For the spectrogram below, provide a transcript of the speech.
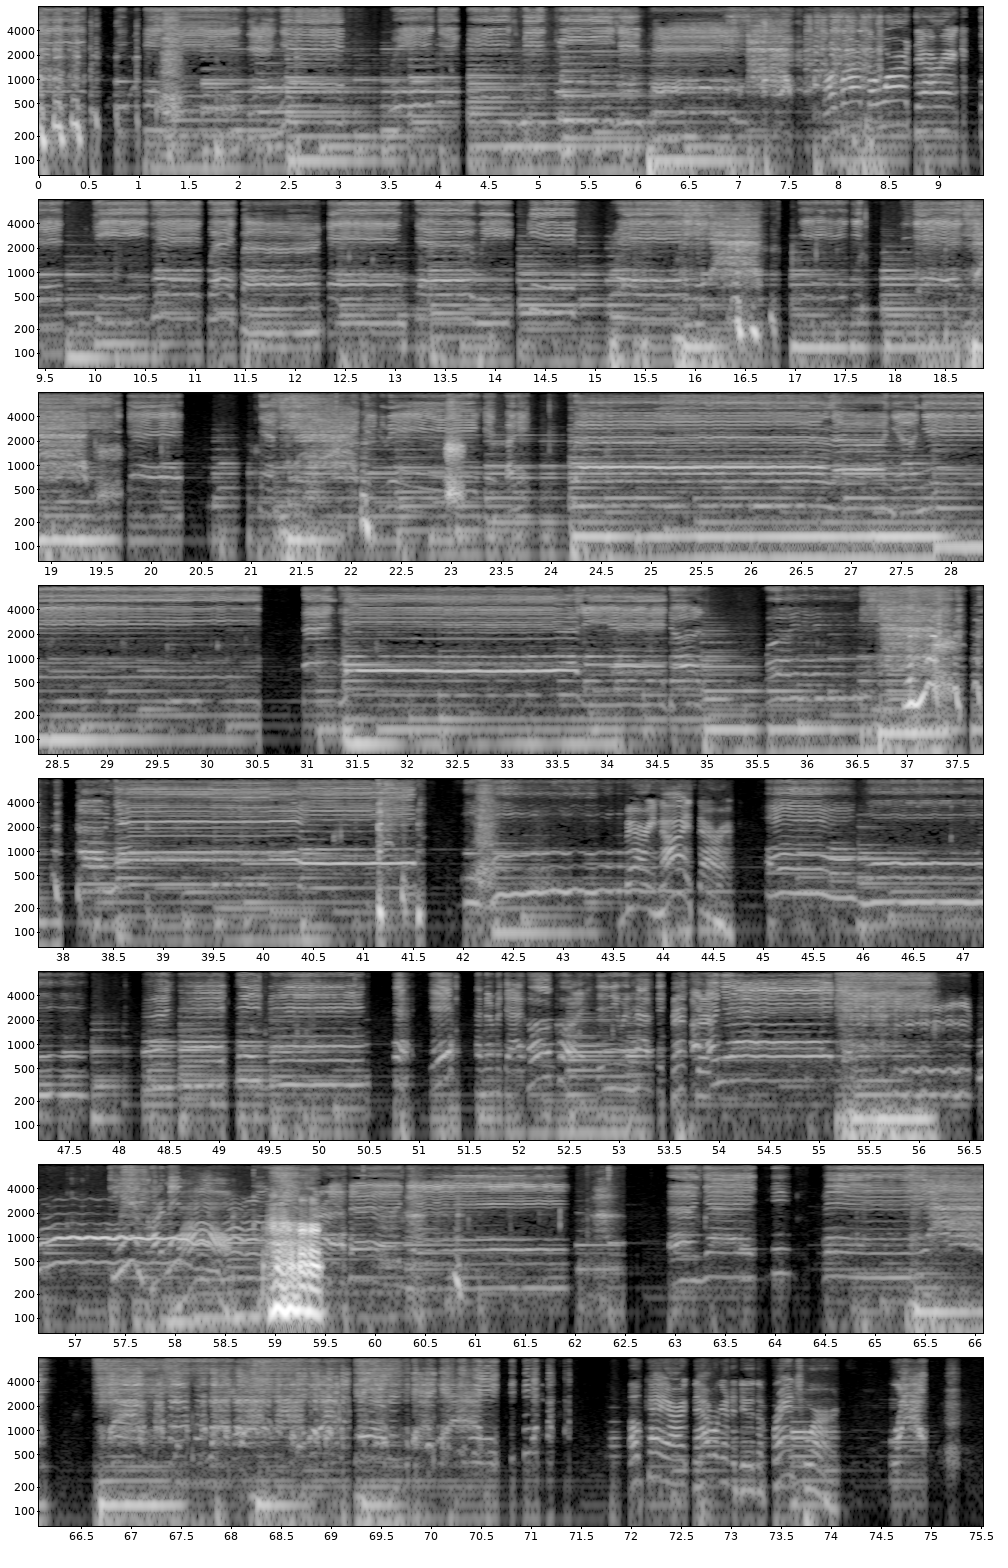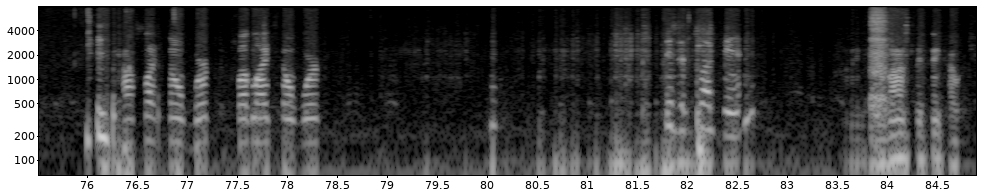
Those aren't the words, Eric. Very nice, Eric. Wow. Eric, now we're going to do the French word. House lights don't work. The floodlights don't work. Is it plugged in? I honestly think I would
